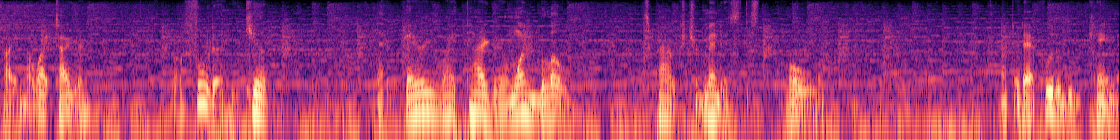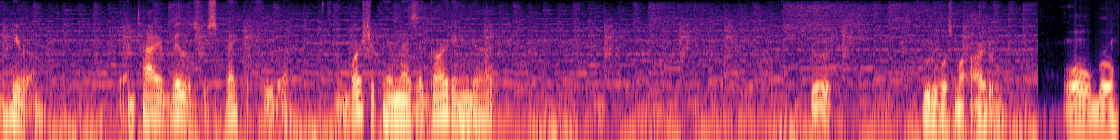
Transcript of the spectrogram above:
fighting the White Tiger. But Fudoh, he killed that very White Tiger in one blow. His power was tremendous. Whoa. After that, Fudoh became a hero. The entire village respected Fudoh and worshiped him as a guardian god. Good. Fudoh was my idol. Whoa, bro.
